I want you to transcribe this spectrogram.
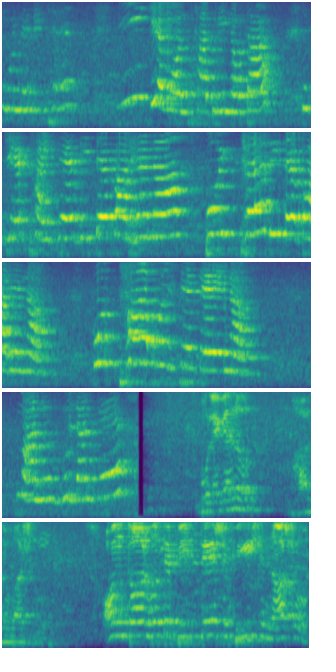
মনে দিছে, ই কেমন স্বাধীনতা? যে খাইতে দিতে পারে না পড়তে দিতে পারে না, কথা বলতে দেয় না। মানুষগুলাকে বলে গেল, ভালোবাসো। অন্তর হতে বিদ্বেষ, বিষ নাশো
